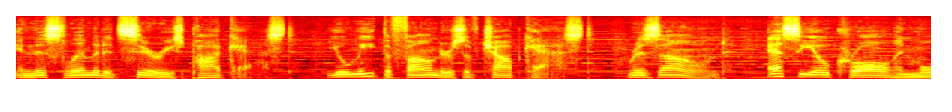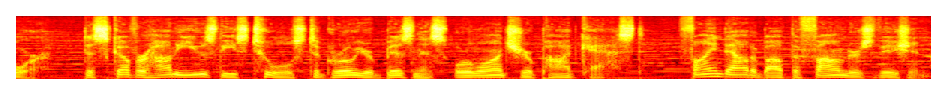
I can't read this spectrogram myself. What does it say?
In this limited series podcast, you'll meet the founders of Chopcast, Resound, SEO Crawl and more. Discover how to use these tools to grow your business or launch your podcast. Find out about the founders' vision,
